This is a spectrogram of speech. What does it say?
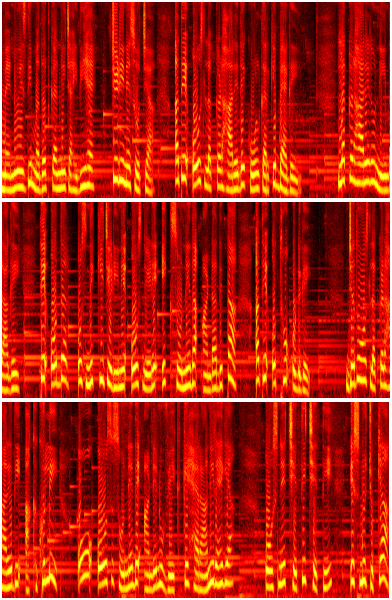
ਮੈਨੂੰ ਇਸ ਦੀ ਮਦਦ ਕਰਨੀ ਚਾਹੀਦੀ ਹੈ, ਚਿੜੀ ਨੇ ਸੋਚਿਆ। ਅਤੇ ਉਸ ਲੱਕੜਹਾਰੇ ਦੇ ਕੋਲ ਕਰਕੇ ਬਹਿ ਗਈ। ਲੱਕੜਹਾਰੇ ਨੂੰ ਨੀਂਦ ਆ ਗਈ ਤੇ ਉਧਰ ਉਸ ਨਿੱਕੀ ਚਿੜੀ ਨੇ ਉਸ ਨੇੜੇ ਇੱਕ ਸੋਨੇ ਦਾ ਆਂਡਾ ਦਿੱਤਾ ਅਤੇ ਉੱਥੋਂ ਉੱਡ ਗਈ। ਜਦੋਂ ਉਸ ਲੱਕੜਹਾਰੇ ਦੀ ਅੱਖ ਖੁੱਲੀ, ਉਹ ਉਸ ਸੋਨੇ ਦੇ ਆਂਡੇ ਨੂੰ ਵੇਖ ਕੇ ਹੈਰਾਨ ਹੀ ਰਹਿ ਗਿਆ। ਉਸ ਨੇ ਛੇਤੀ-ਛੇਤੀ ਇਸ ਨੂੰ ਚੁੱਕਿਆ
